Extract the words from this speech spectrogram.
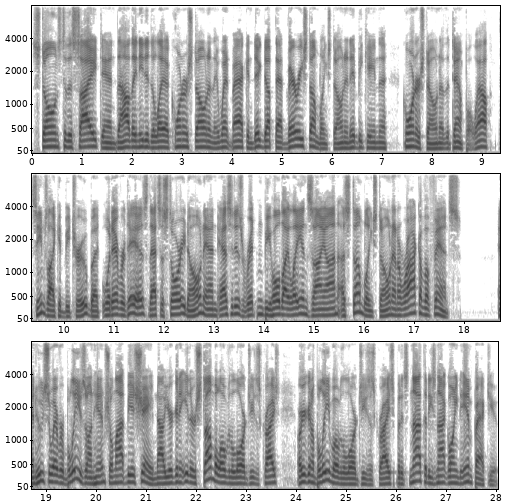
stones to the site, and now they needed to lay a cornerstone, and they went back and digged up that very stumbling stone, and it became the cornerstone of the temple. Well, seems like it'd be true, but whatever it is, that's a story known, and as it is written, Behold, I lay in Zion a stumbling stone and a rock of offense and whosoever believes on him shall not be ashamed. Now, you're going to either stumble over the Lord Jesus Christ or you're going to believe over the Lord Jesus Christ, but it's not that he's not going to impact you.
